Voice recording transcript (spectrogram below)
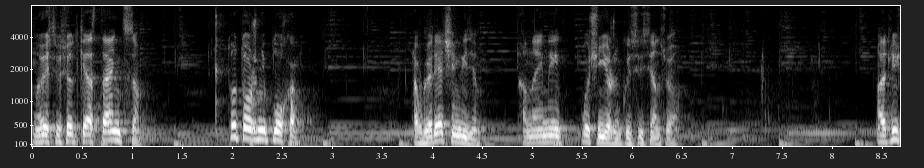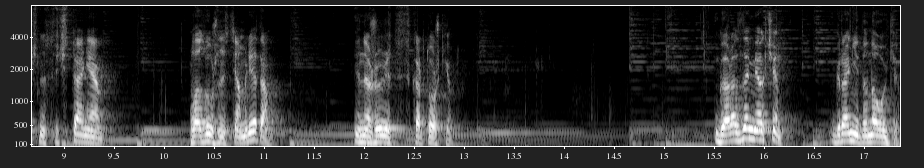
Но если все-таки останется, то тоже неплохо. А в горячем виде она имеет очень нежную консистенцию. Отличное сочетание воздушности омлета и нажористости картошки. Гораздо мягче гранита науки.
